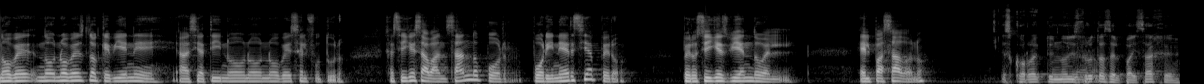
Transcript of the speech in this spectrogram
No, no, ves lo que viene hacia ti, no, no, no ves el futuro. O sea, sigues avanzando por, por inercia, pero, pero sigues viendo el, pasado, ¿no? Es correcto, y no disfrutas del paisaje.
